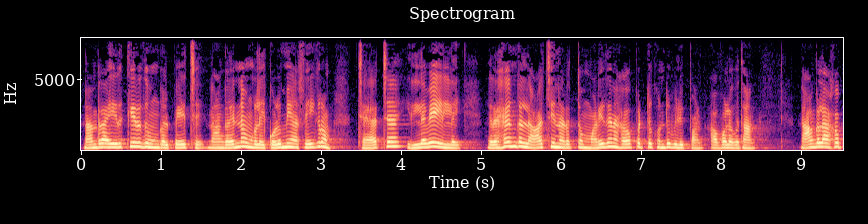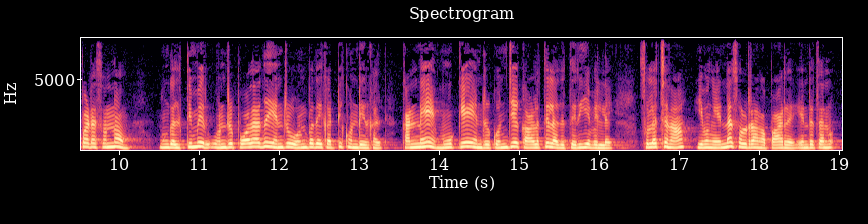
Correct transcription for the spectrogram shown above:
நன்றாய் இருக்கிறது உங்கள் பேச்சு. நாங்கள் என்ன உங்களை கொடுமையா செய்கிறோம்? சேச்ச இல்லவே இல்லை. கிரகங்கள் ஆட்சி நடத்தும் மனிதன் அகப்பட்டு கொண்டு விழிப்பான். அவ்வளவுதான். நாங்கள் அகப்பட சொன்னோம். உங்கள் திமிர் ஒன்று போதாது என்று ஒன்பதை கட்டி கொண்டீர்கள். கண்ணே மூக்கே என்று கொஞ்சிய காலத்தில் அது தெரியவில்லை. சுலச்சனா இவங்க என்ன சொல்றாங்க பாரு என்று தன்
